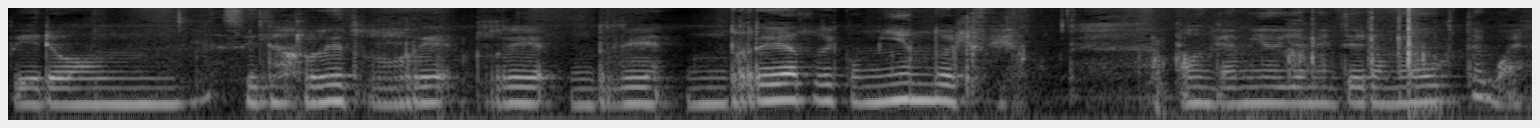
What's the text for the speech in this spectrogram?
Pero mm, se los re, re, re, re, re recomiendo el FIFA. Aunque a mí obviamente no me guste, bueno,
